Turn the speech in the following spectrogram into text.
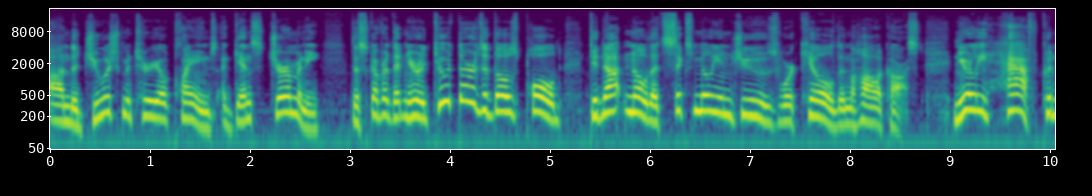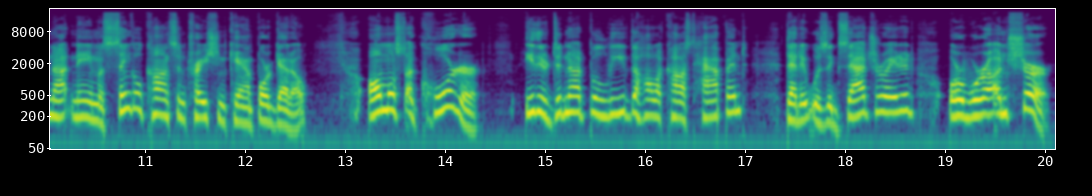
on the Jewish material claims against Germany discovered that nearly two thirds of those polled did not know that six million Jews were killed in the Holocaust. Nearly half could not name a single concentration camp or ghetto. Almost a quarter either did not believe the Holocaust happened that it was exaggerated or were unsure.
